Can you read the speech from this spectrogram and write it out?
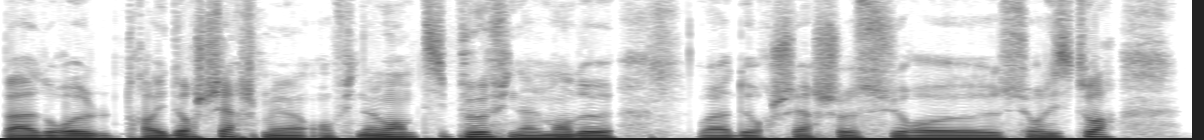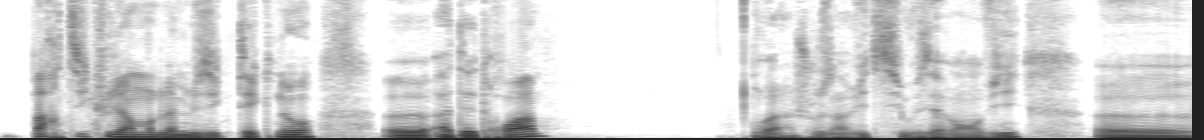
pas de travail de recherche, mais en, finalement un petit peu finalement de, voilà, de recherche sur, sur l'histoire particulièrement de la musique techno à Détroit. Voilà, je vous invite si vous avez envie. Euh,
